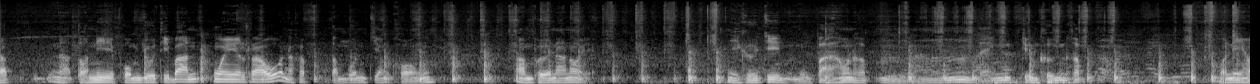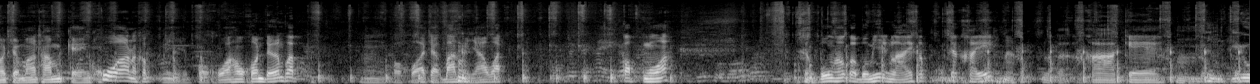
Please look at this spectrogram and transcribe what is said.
ครับนะตอนนี้ผมอยู่ที่บ้านห้วยเร้านะครับตำบลเจียงของอำเภอนาหน้อย นี่คือจีนหมูปลาเขานะครับอืมแดงจึงครึงนะครับ วันนี้เขาจะมาทำแกงคั่วนะครับ นี่ปอขวาเขาคนเดิมครับอืมปอขวาจากบ้านพญาวัดกอบงัวเครื่องปรุงเขากับบ่มีอย่างหลายครับจะไข่นะครับแล้วก็คาแกอืมกิว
